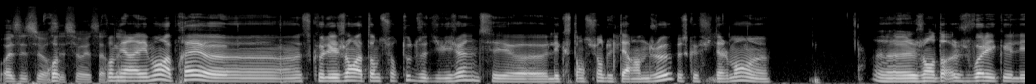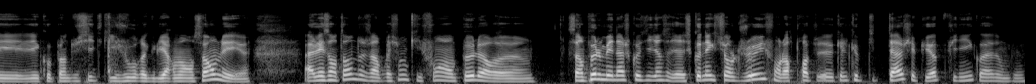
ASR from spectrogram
Ouais, c'est sûr, c'est sûr et certain. Premier élément, après, euh, ce que les gens attendent surtout de The Division, c'est euh, l'extension du terrain de jeu, parce que finalement, euh, euh, je vois les, les, les copains du site qui jouent régulièrement ensemble, et à les entendre, j'ai l'impression qu'ils font un peu leur... c'est un peu le ménage quotidien, c'est-à-dire ils se connectent sur le jeu, ils font leurs euh, quelques petites tâches, et puis hop, fini, quoi. Donc, Ouais.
